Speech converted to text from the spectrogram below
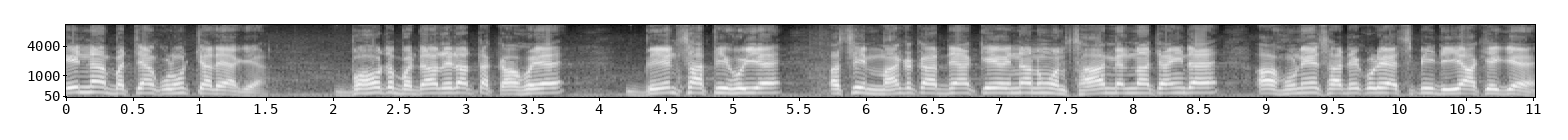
ਇਹਨਾਂ ਬੱਚਿਆਂ ਕੋਲੋਂ ਚਲਿਆ ਗਿਆ। ਬਹੁਤ ਵੱਡਾ ਜਿਹੜਾ ਧੱਕਾ ਹੋਇਆ ਬੇਇਨਸਾਫੀ ਹੋਈ ਹੈ। ਅਸੀਂ ਮੰਗ ਕਰਦੇ ਹਾਂ ਕਿ ਇਹਨਾਂ ਨੂੰ ਇਨਸਾਫ ਮਿਲਣਾ ਚਾਹੀਦਾ ਹੈ। ਆ ਹੁਣੇ ਸਾਡੇ ਕੋਲੇ ਐਸਪੀਡੀ ਆ ਕੇ ਗਿਆ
